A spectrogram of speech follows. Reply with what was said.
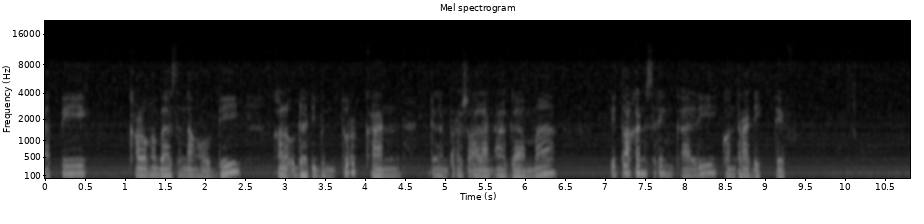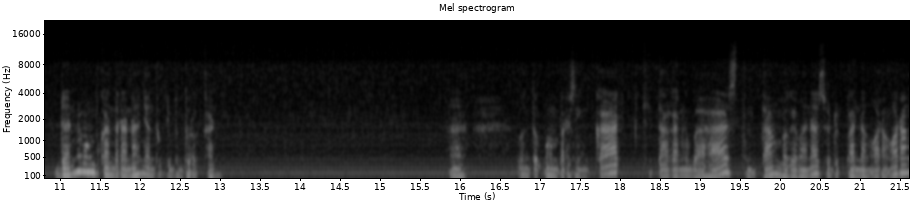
Tapi kalau ngebahas tentang hobi, kalau udah dibenturkan dengan persoalan agama, itu akan sering kali kontradiktif. Dan memang bukan ranahnya untuk dibenturkan. Nah, untuk mempersingkat, kita akan ngebahas tentang bagaimana sudut pandang orang-orang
